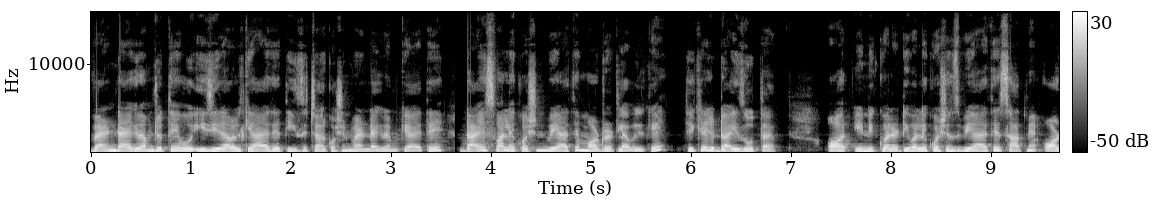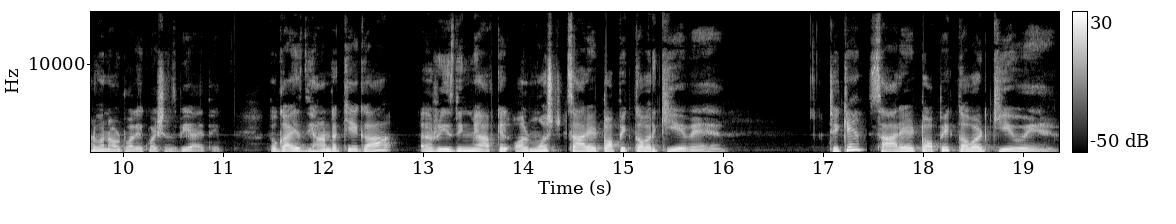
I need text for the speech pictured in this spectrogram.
वैन डायग्राम जो थे वो इजी लेवल के आए थे, तीन से चार क्वेश्चन वैन डायग्राम के आए थे। डाइस वाले क्वेश्चन भी आए थे मॉडरेट लेवल के, ठीक है, जो डाइस होता है। और इनइक्वालिटी वाले क्वेश्चन भी आए थे, साथ में ऑड वन आउट वाले क्वेश्चन भी आए थे। तो गाइस ध्यान रखिएगा रीजनिंग में आपके ऑलमोस्ट सारे टॉपिक कवर किए हुए हैं, ठीक है? सारे टॉपिक कवर किए हुए हैं।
